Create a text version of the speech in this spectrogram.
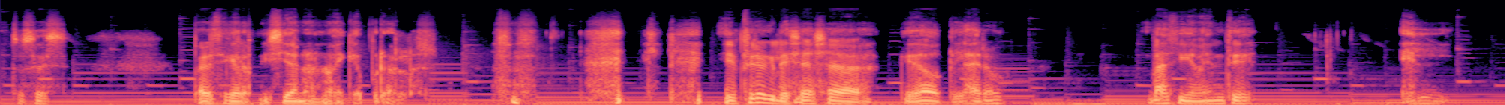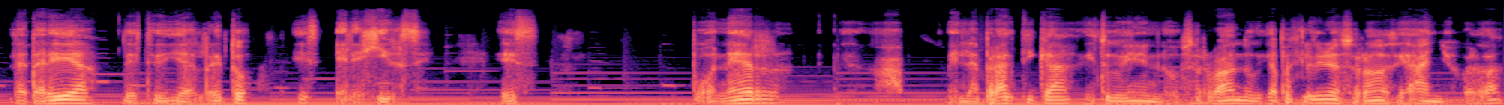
Entonces, parece que a los piscianos no hay que apurarlos. Espero que les haya quedado claro. Básicamente, el la tarea de este día del reto es elegirse, es poner en la práctica esto que vienen observando, que capaz que lo vienen observando hace años, ¿verdad?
